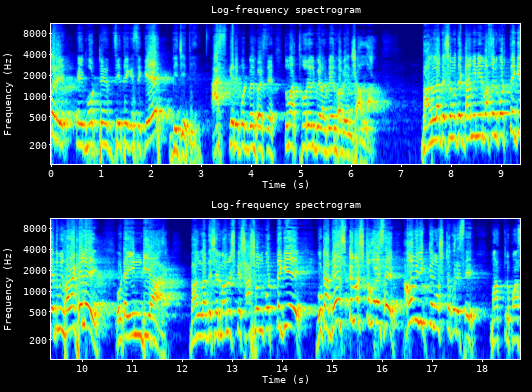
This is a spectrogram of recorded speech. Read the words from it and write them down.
করে এই ভোটে জিতে গেছে কে? বিজেপি। আজকে রিপোর্ট বের হয়েছে, তোমার থোরেল বেড়া বের হবে ইনশাল্লাহ বাংলাদেশের মধ্যে দামি নির্বাচন করতে গিয়ে তুমি ধরা খেলে, ওটা ইন্ডিয়া। বাংলাদেশের মানুষকে শাসন করতে গিয়ে গোটা দেশকে নষ্ট করেছে, আওয়ামী লীগকে নষ্ট করেছে। মাত্র পাঁচ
